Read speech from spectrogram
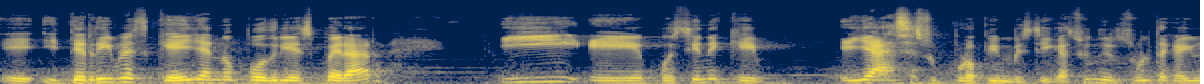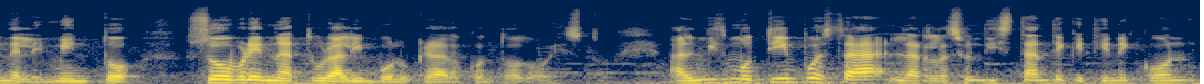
eh, y terribles que ella no podría esperar y eh, pues tiene que, ella hace su propia investigación y resulta que hay un elemento sobrenatural involucrado con todo esto. Al mismo tiempo está la relación distante que tiene con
